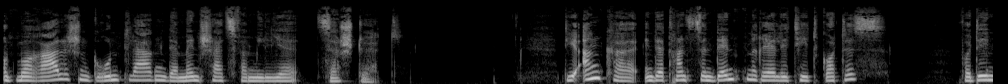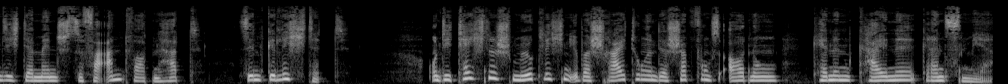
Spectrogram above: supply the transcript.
und moralischen Grundlagen der Menschheitsfamilie zerstört. Die Anker in der transzendenten Realität Gottes, vor dem sich der Mensch zu verantworten hat, sind gelichtet, und die technisch möglichen Überschreitungen der Schöpfungsordnung kennen keine Grenzen mehr.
